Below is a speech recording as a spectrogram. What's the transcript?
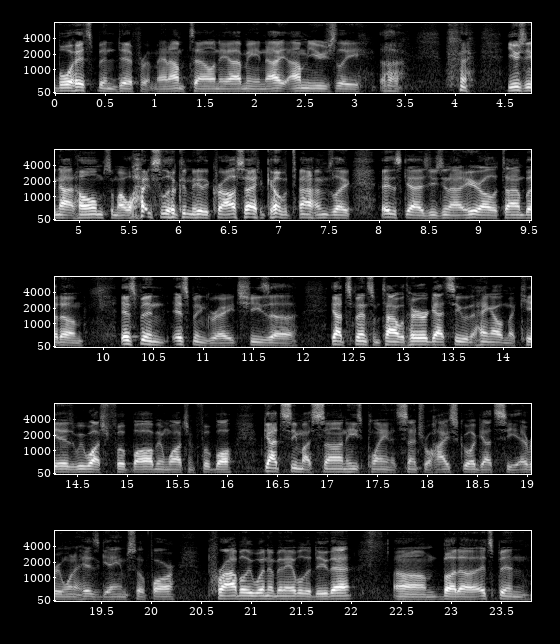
boy, it's been different, man. I'm telling you. I mean, I, I'm usually. Uh, usually not home, so my wife's looking at me the cross-eyed a couple times, like, "Hey, this guy's usually not here all the time." But um, it's been it's been great. She's uh, got to spend some time with her. Got to see hang out with my kids. We watch football. I've been watching football. Got to see my son. He's playing at Central High School. I got to see every one of his games so far. Probably wouldn't have been able to do that, um, but uh, it's been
